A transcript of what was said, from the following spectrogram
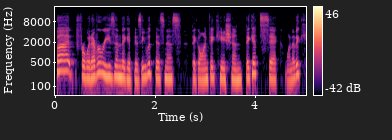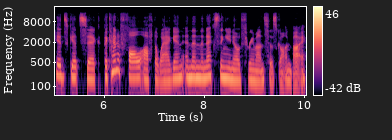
but for whatever reason, they get busy with business, they go on vacation, they get sick, one of the kids gets sick, they kind of fall off the wagon. And then the next thing you know, three months has gone by.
